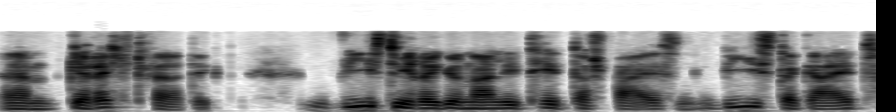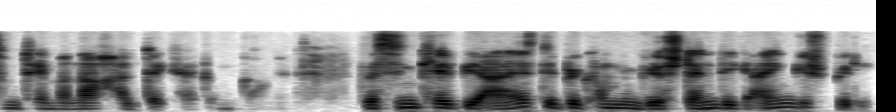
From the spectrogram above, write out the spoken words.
ähm, gerechtfertigt? Wie ist die Regionalität der Speisen? Wie ist der Guide zum Thema Nachhaltigkeit umgegangen? Das sind KPIs, die bekommen wir ständig eingespielt.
